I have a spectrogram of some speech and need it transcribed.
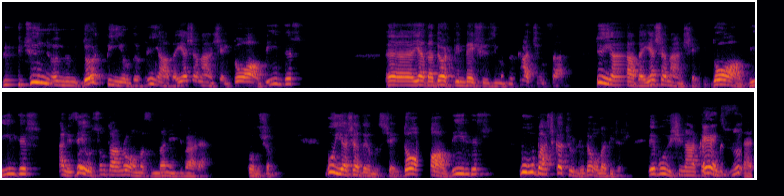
bütün ömrüm 4000 yıldır dünyada yaşanan şey doğal değildir. Ee, ya da 4500 yıldır kaç yılsa dünyada yaşanan şey doğal değildir. Hani Zeus'un tanrı olmasından itibaren konuşalım. Bu yaşadığımız şey doğal değildir. Bu başka türlü de olabilir. Ve bu işin arkasında evet,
